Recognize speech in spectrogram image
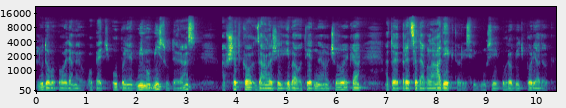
ľudovo povedané opäť úplne mimo misu teraz a všetko záleží iba od jedného človeka a to je predseda vlády, ktorý si musí urobiť poriadok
